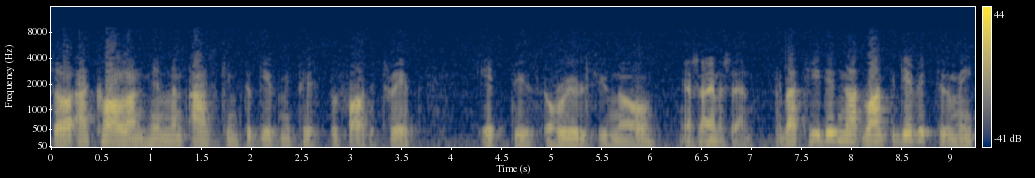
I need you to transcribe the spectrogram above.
So I call on him and ask him to give me pistol for the trip. It is rules, you know. Yes, I understand. But he did not want to give it to me.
